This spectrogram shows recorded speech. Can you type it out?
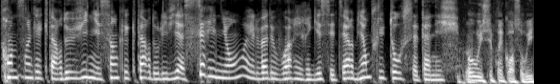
35 hectares de vignes et 5 hectares d'oliviers à Sérignan et il va devoir irriguer ses terres bien plus tôt cette année. Oh oui, c'est précoce, oui.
